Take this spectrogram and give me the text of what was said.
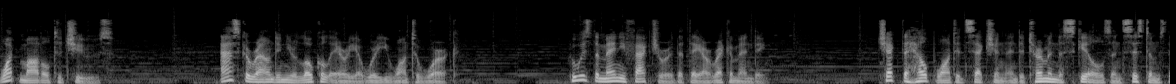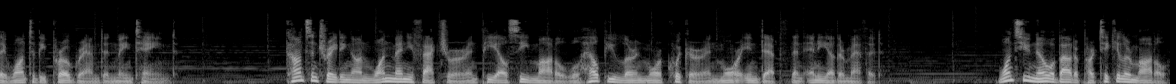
What model to choose? Ask around in your local area where you want to work. Who is the manufacturer that they are recommending? Check the Help Wanted section and determine the skills and systems they want to be programmed and maintained. Concentrating on one manufacturer and PLC model will help you learn more quicker and more in-depth than any other method. Once you know about a particular model,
